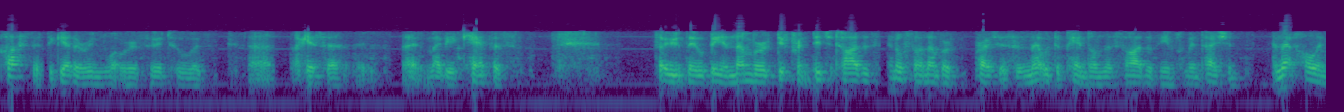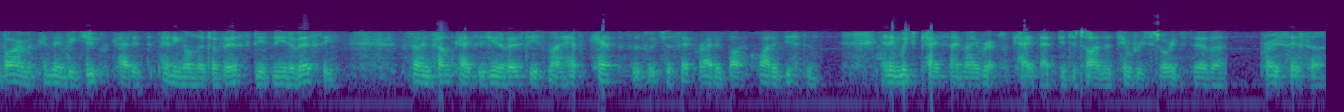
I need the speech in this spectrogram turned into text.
cluster together in what we refer to as, uh, I guess, a, a, maybe a campus. So there will be a number of different digitizers and also a number of processors, and that would depend on the size of the implementation. And that whole environment can then be duplicated depending on the diversity of the university. So in some cases, universities may have campuses which are separated by quite a distance, and in which case they may replicate that digitizer temporary storage server processor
